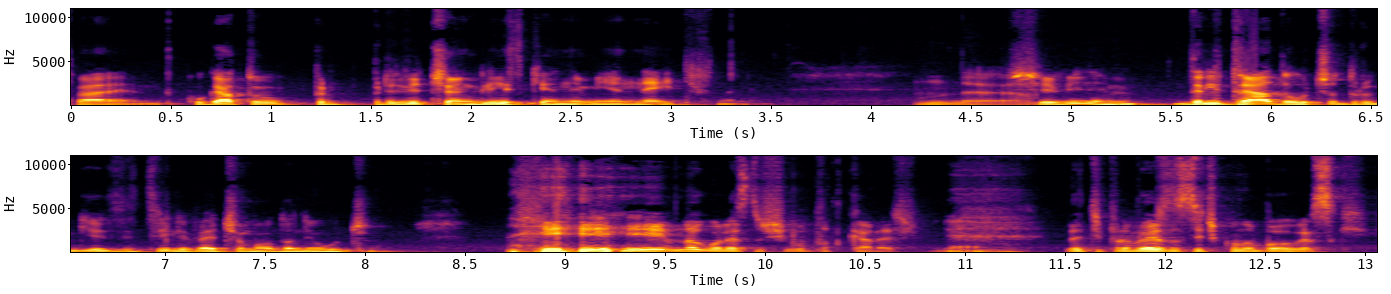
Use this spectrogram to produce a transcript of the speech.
Това е, когато предвид, че английски не ми е native, нали? Да. Ще видим дали трябва да уча други езици или вече мога да не уча. Много лесно ще го подкараш. Yeah. Да ти превежда всичко на български.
